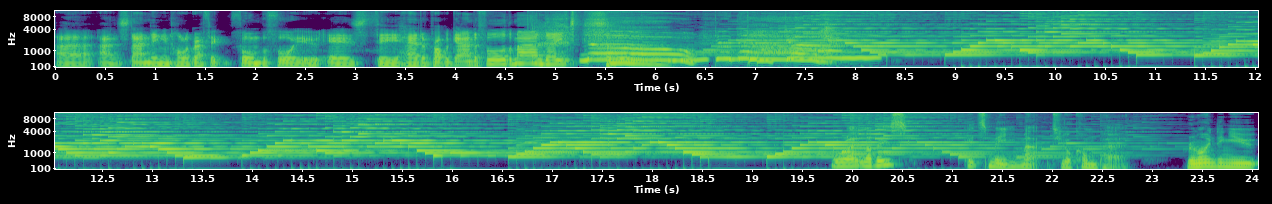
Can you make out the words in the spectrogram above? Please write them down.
Uh, and standing in holographic form before you is the head of propaganda for the mandate. No! Lovies, it's me, Matt, your compere, reminding you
